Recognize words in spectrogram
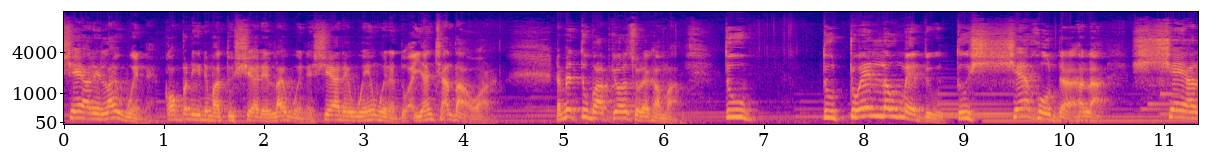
share တွေ live ဝင်တယ် company တွေမှာ तू share တွေ live ဝင်တယ် share တွေဝင်ဝင်တယ် तू အရန်ချမ်းသာသွားတယ်ဒါပေမဲ့ तू ဘာပြောလဲဆိုတဲ့အခါမှာ तू तू တွဲလုံးမဲ့ तू तू shareholder ဟလာ share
